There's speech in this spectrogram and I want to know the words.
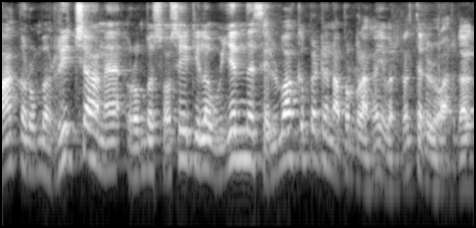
பார்க்க ரொம்ப ரிச்சான ரொம்ப சொசைட்டியில் உயர்ந்த செல்வாக்கு பெற்ற நபர்களாக இவர்கள் திகழ்வார்கள்.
